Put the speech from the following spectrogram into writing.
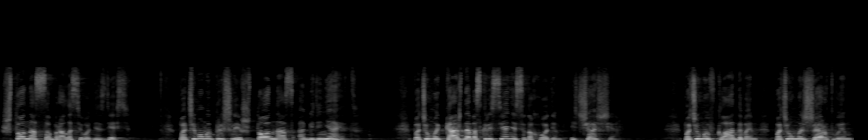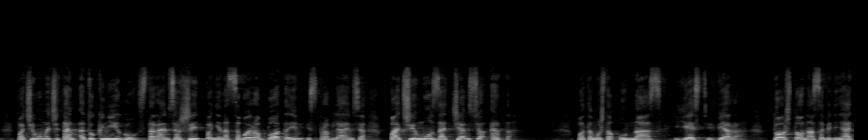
что нас собрало сегодня здесь? Почему мы пришли? Что нас объединяет? Почему мы каждое воскресенье сюда ходим и чаще? Почему мы вкладываем? Почему мы жертвуем? Почему мы читаем эту книгу, стараемся жить по ней, над собой работаем, исправляемся? Почему? Зачем все это? Потому что у нас есть вера. То, что нас объединяет,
